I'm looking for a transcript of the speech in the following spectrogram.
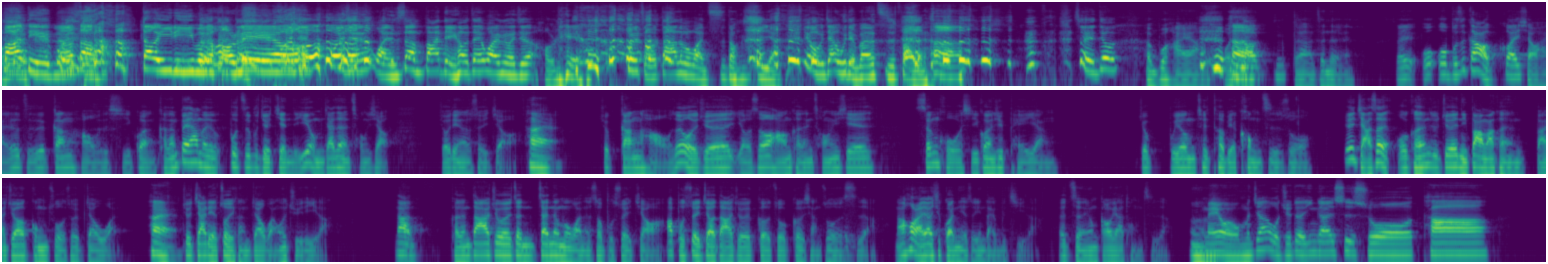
八点然后到到一零一门，好累哦。我以前晚上八点以后在外面，我觉得好累哦。为什么大家那么晚吃东西啊？因为我们家五点半就吃饭了，所以就很不嗨啊。我知道，对啊，真的。所以我我不是刚好乖小孩，就只是刚好我的习惯，可能被他们不知不觉建立。因为我们家真的从小九点就睡觉啊，嗨，就刚好。所以我觉得有时候好像可能从一些生活习惯去培养，就不用去特别控制说。因为假设我可能就觉得你爸妈可能本来就要工作，所以比较晚。嗨，就家里的作息可能比较晚，我举例啦，那可能大家就会在在那么晚的时候不睡觉啊，啊不睡觉，大家就会各做各想做的事啊，然后后来要去管你的时候已经来不及了，那只能用高压统治啊。嗯。没有，我们家我觉得应该是说他，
